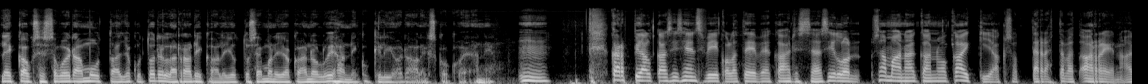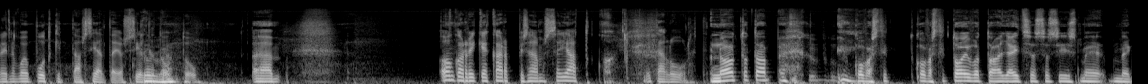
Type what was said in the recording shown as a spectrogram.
leikkauksessa voidaan muuttaa joku todella radikaali juttu, semmoinen, joka on ollut ihan niin kuin kiljoidaaliksi koko ajan. Niin. Mm. Karppi alkaa siis ensi viikolla TV2 ja silloin samaan aikaan nuo kaikki jaksot tärähtävät areenaan, eli ne voi putkittaa sieltä, jos siltä Kyllä. tuntuu. Öm, onko Rike Karppi saamassa jatkoa? Mitä luulet? No tota, kovasti, kovasti toivotaan ja itse asiassa siis me, me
